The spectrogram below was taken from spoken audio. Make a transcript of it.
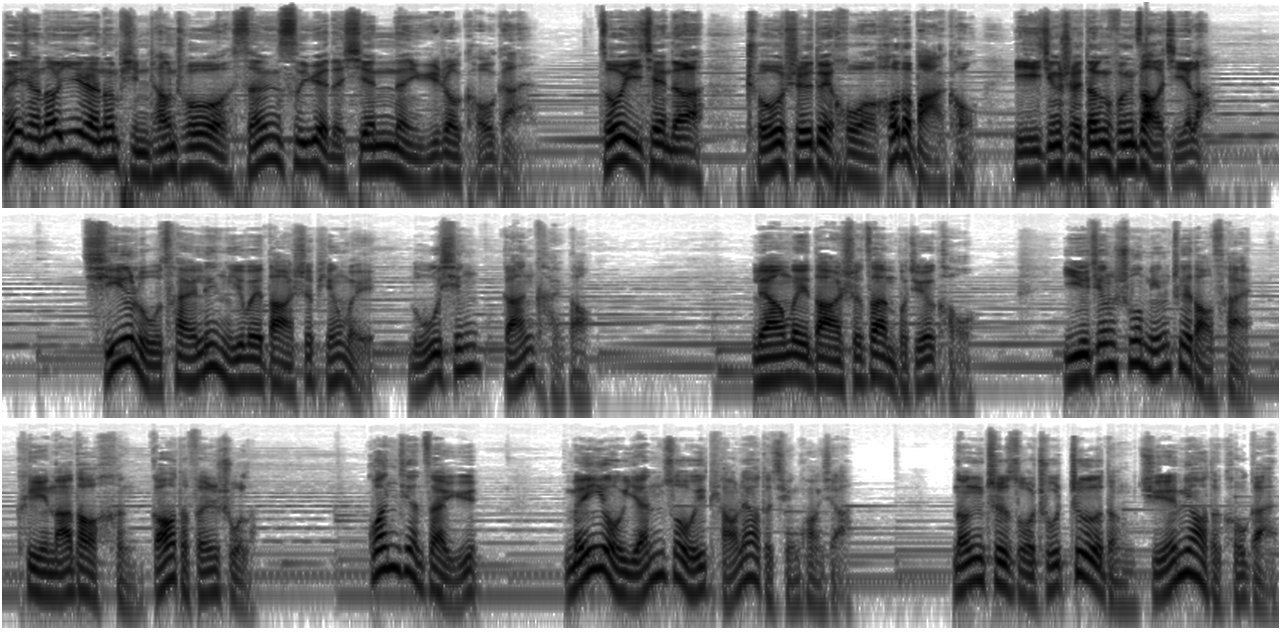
没想到依然能品尝出三四月的鲜嫩鱼肉口感，足以见得厨师对火候的把控已经是登峰造极了。齐鲁菜另一位大师评委卢星感慨道：“两位大师赞不绝口，已经说明这道菜可以拿到很高的分数了。关键在于，没有盐作为调料的情况下，能制作出这等绝妙的口感，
